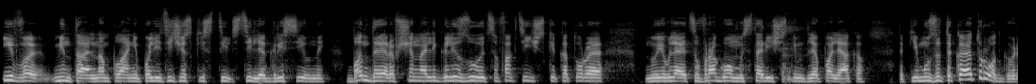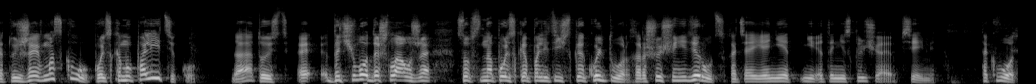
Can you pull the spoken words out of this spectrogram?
и в ментальном плане политический стиль, стиль агрессивный. Бандеровщина легализуется фактически, которая ну, является врагом историческим для поляков. Так ему затыкают рот, говорят, уезжай в Москву, польскому политику. Да, то есть э, до чего дошла уже, собственно, польская политическая культура. Хорошо еще не дерутся, хотя я не, не, это не исключаю всеми. Так вот,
